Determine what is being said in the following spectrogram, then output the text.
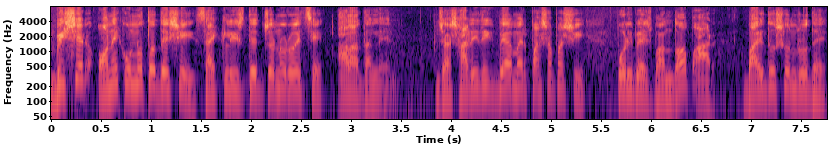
বিশ্বের অনেক উন্নত দেশেই সাইক্লিস্টদের জন্য রয়েছে আলাদা লেন যা শারীরিক ব্যায়ামের পাশাপাশি পরিবেশ বান্ধব আর বায়ু দূষণ রোধে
